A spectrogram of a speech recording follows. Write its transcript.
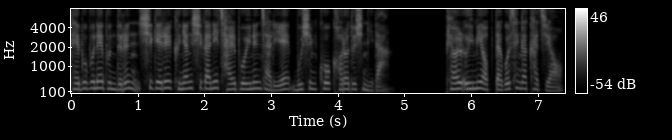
대부분의 분들은 시계를 그냥 시간이 잘 보이는 자리에 무심코 걸어두십니다. 별 의미 없다고 생각하지요.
